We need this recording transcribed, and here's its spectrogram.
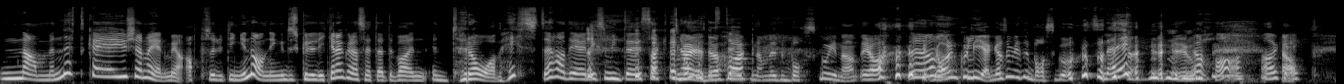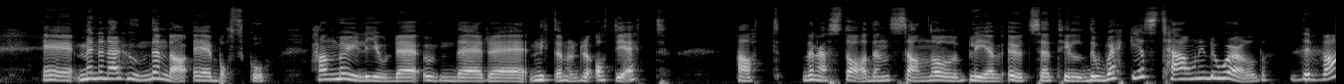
namnet kan jag ju känna igen men jag har absolut ingen aning. Du skulle lika gärna kunna säga att det var en, en travhäst. Det hade jag liksom inte sagt ja, ja, emot, du har hört namnet Bosco innan. Ja. Jag har en kollega som heter Bosco. så- Nej, jaha, okej. Ja. Eh, men den här hunden då, eh, Bosco, han möjliggjorde under eh, 1981 att den här staden Sunol blev utsedd till the wackiest town in the world. Det va?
